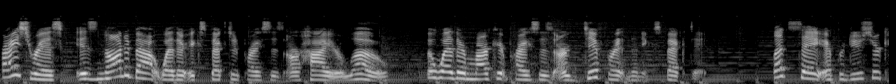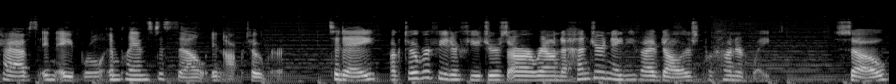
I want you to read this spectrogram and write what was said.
Price risk is not about whether expected prices are high or low, but whether market prices are different than expected. Let's say a producer calves in April and plans to sell in October. Today, October feeder futures are around $185 per hundredweight. So,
